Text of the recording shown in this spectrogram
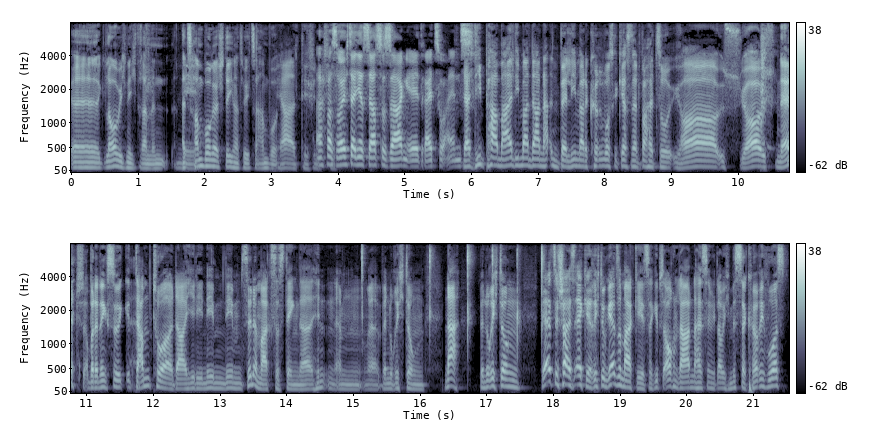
äh, glaube ich nicht dran. Denn nee. Als Hamburger stehe ich natürlich zu Hamburg. Ja, definitiv. Ach, was soll ich denn jetzt dazu sagen, ey? 3 zu 1. Ja, die paar Mal, die man da in Berlin mal eine Currywurst gegessen hat, war halt so, ja, ist, ja, ist nett. Aber dann denkst du, Dammtor da, hier die neben, neben Cinemax das Ding, da hinten, ähm, äh, wenn du Richtung, na, wenn du Richtung, wer ist die scheiß Ecke, Richtung Gänsemarkt gehst, da gibt's auch einen Laden, heißt irgendwie, glaube ich, Mr. Currywurst.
